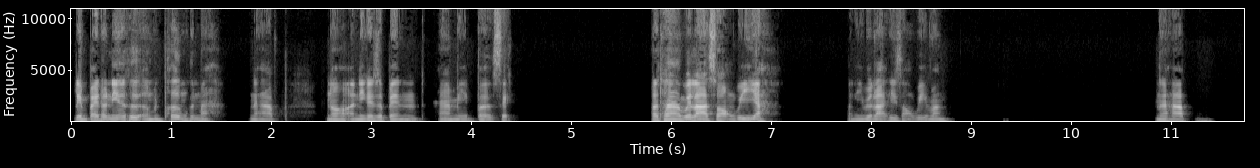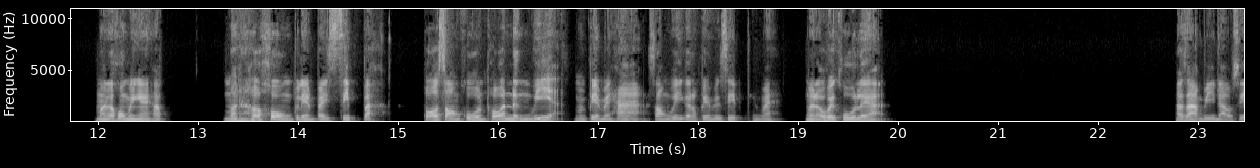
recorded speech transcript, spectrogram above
เปลี่ยนไปเท่านี้ก็คือเออมันเพิ่มขึ้นมานะครับเนาะอันนี้ก็จะเป็นห้าเมตรเปอร์เซกแล้วถ้าเวลาสองวิอะ อันนี้เวลาที่สองวิมั้งนะครับ มันก็คงเป็นไงครับ มันก็คงเปลี่ยนไปสิบป่ะเพราะว่าสองคูณ เพราะว่าหนึ่งวิอะมันเปลี่ยนไปห้าสองวิก็ต้องเปลี่ยนไปสิบถูกไหมเหมือนเอาไปคูณเลยอะถ้าสามวิเดาสิ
